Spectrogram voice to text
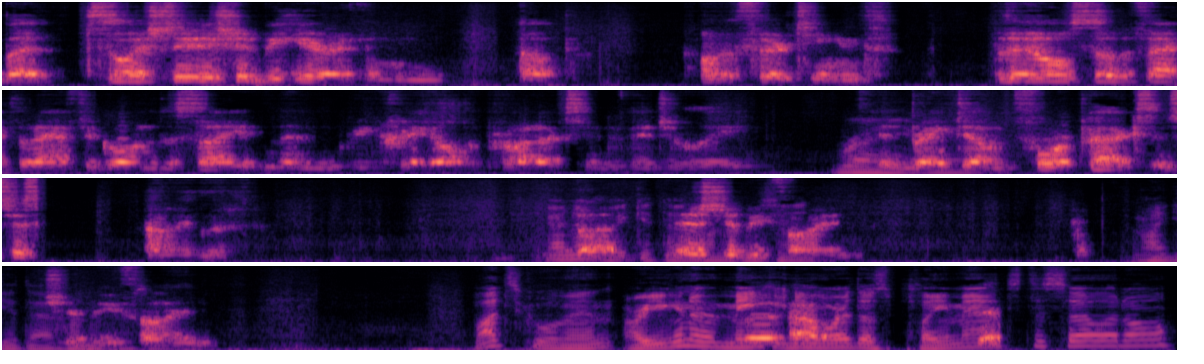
But so I should, it should be here and up on the 13th. But then also the fact that I have to go onto the site and then recreate all the products individually right. and break down four packs. It's just I know, I get that. It should be fine. I get that. Should 100%. be fine. Well, that's cool, man. Are you gonna make but, any more of those playmats yeah. to sell at all?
